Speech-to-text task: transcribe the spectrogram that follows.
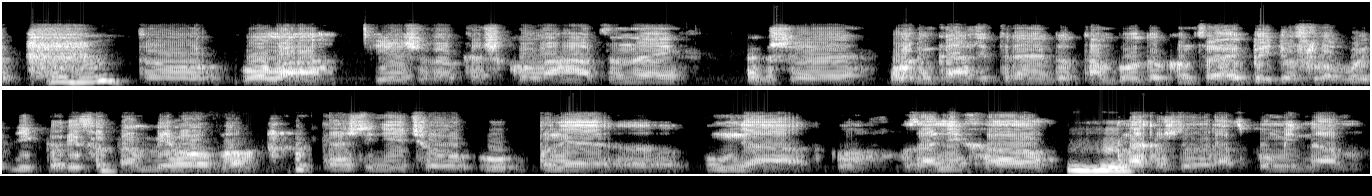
Mm-hmm. to bola tiež veľká škola hádzanej Takže hovorím, každý tréner to tam bol, dokonca aj Peťo Slobodník, ktorý sa tam mihoval. Každý niečo úplne uh, u mňa ako zanechal, mm-hmm. na každého rád spomínam.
